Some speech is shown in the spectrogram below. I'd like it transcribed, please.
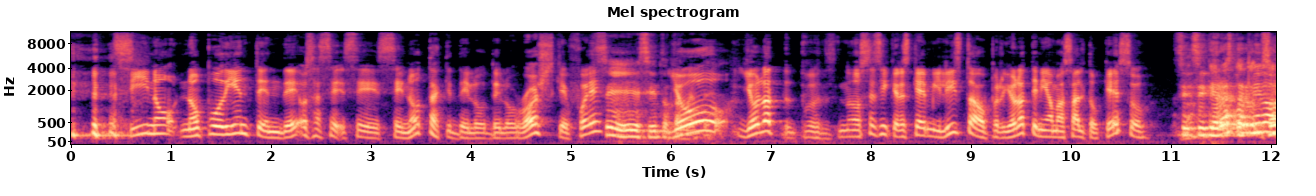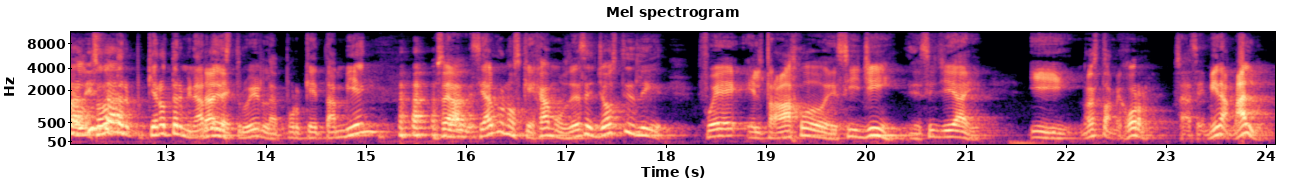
sí, no, no podía entender, o sea, se, se, se nota que de lo, de lo rush que fue. Sí, sí, totalmente. Yo, yo la, pues, no sé si crees que mi lista, o- pero yo la tenía más alto que eso. Si, si quieres, Otro- termino solo- la lista. solo ter- quiero terminar Dale. de destruirla, porque también, o sea, si algo nos quejamos de ese Justice League fue el trabajo de CG, de CGI, y no está mejor, o sea, se mira mal,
